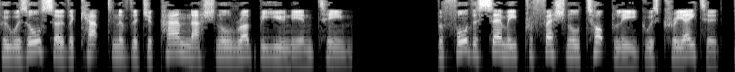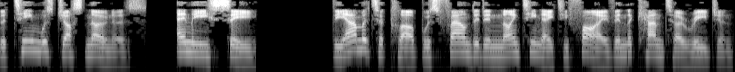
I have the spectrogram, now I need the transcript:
who was also the captain of the Japan national rugby union team. Before the semi-professional top league was created, the team was just known as NEC. The amateur club was founded in 1985 in the Kanto region.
